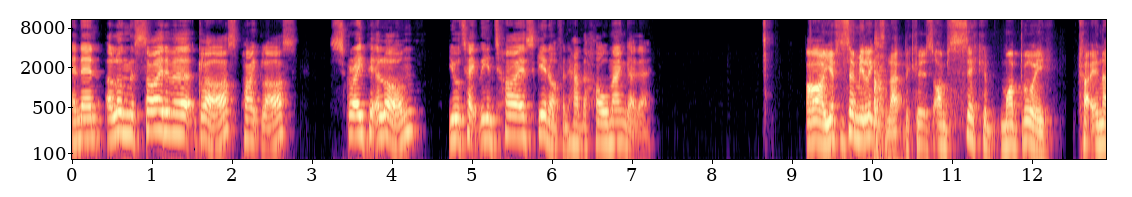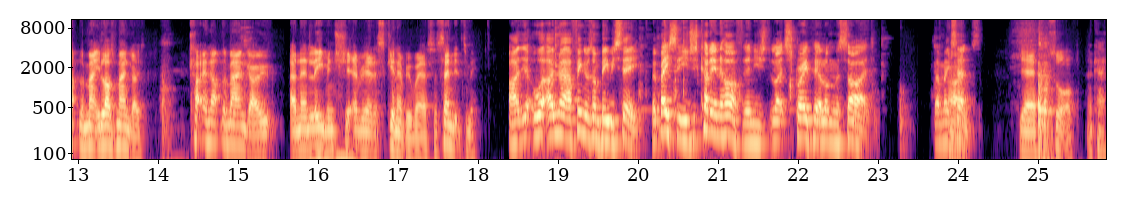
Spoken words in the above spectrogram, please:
and then along the side of a glass, pint glass, scrape it along. You'll take the entire skin off and have the whole mango there. Oh, you have to send me a link to that because I'm sick of my boy cutting up the man. He loves mangoes. Cutting up the mango and then leaving shit everywhere, the skin everywhere. So send it to me. I well, I know. I think it was on BBC. But basically, you just cut it in half, and then you like scrape it along the side. That makes Alright. sense. Yeah, sort of. Okay.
